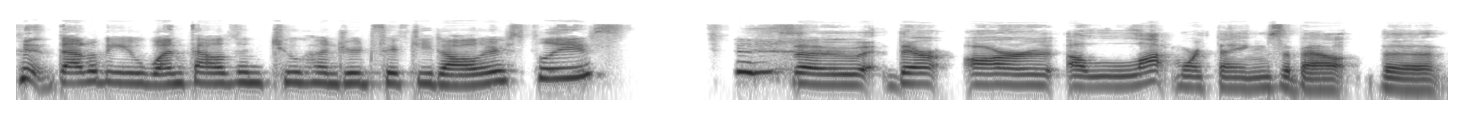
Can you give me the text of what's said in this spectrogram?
That'll be one thousand two hundred fifty dollars, please. so there are a lot more things about the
